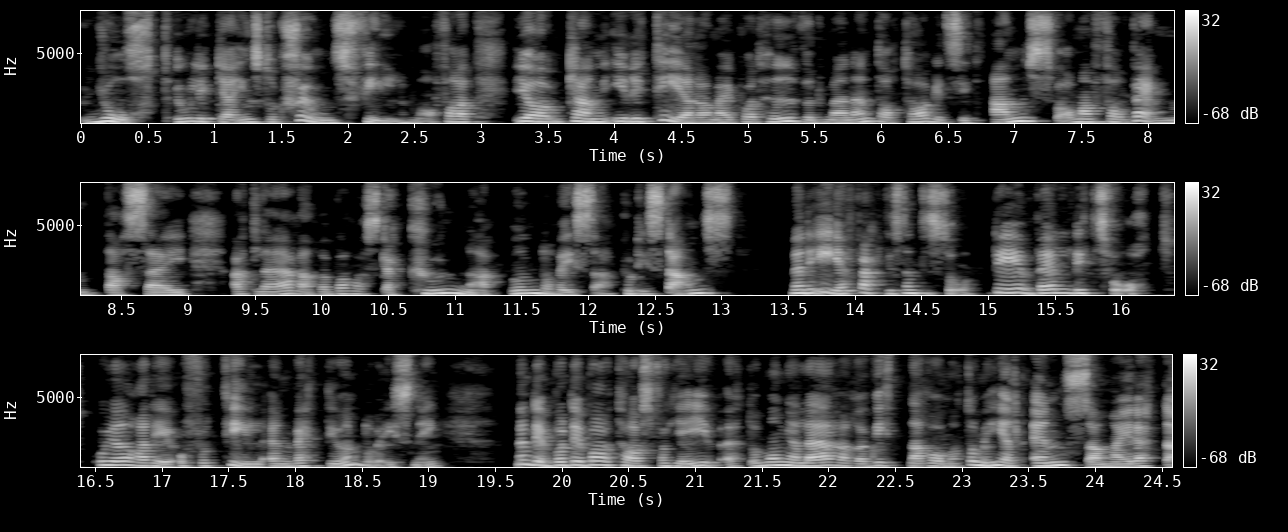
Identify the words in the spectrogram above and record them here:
gjort olika instruktionsfilmer för att jag kan irritera mig på att huvudmän inte har tagit sitt ansvar. Man förväntar sig att lärare bara ska kunna undervisa på distans. Men det är faktiskt inte så. Det är väldigt svårt att göra det och få till en vettig undervisning. Men det, det bara tas för givet och många lärare vittnar om att de är helt ensamma i detta.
